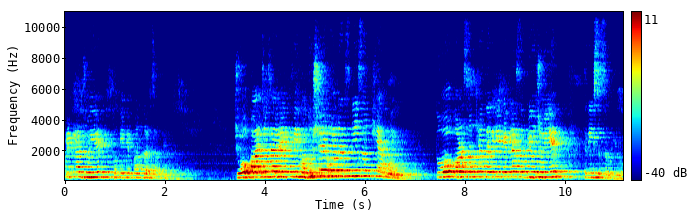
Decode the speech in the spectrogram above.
કેટલા જોઈએ? તો કે 15 સભ્યો. જો પાંચ હજાર એકથી વધુ શેર હોલ્ડર્સની સંખ્યા હોય તો ગણ સંખ્યા તરીકે કેટલા સભ્યો જોઈએ 30 સભ્યો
